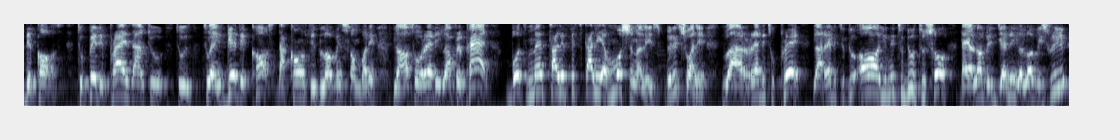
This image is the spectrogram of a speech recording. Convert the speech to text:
the cost to pay the price and to to to engage the cost that comes with loving somebody you are also ready you are prepared both mentally physically emotionally spiritually you are ready to pray you are ready to do all you need to do to show that your love is genuine your love is real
